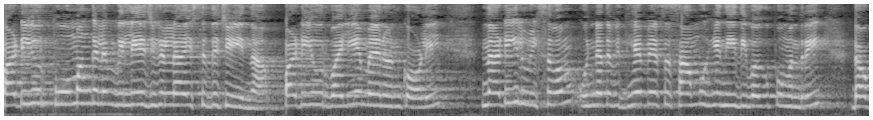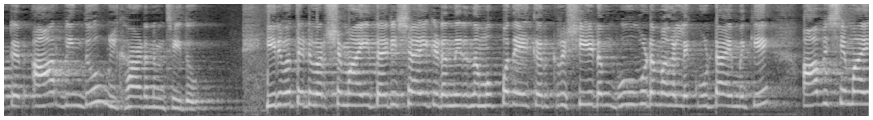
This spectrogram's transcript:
പടിയൂർ പൂമംഗലം വില്ലേജുകളിലായി സ്ഥിതി ചെയ്യുന്ന പടിയൂർ വലിയ മേനോൻ കോളിൽ നടിയിൽ ഉത്സവം ഉന്നത വിദ്യാഭ്യാസ സാമൂഹ്യനീതി വകുപ്പ് മന്ത്രി ഡോക്ടർ ആർ ബിന്ദു ഉദ്ഘാടനം ചെയ്തു. ഇരുപത്തെട്ട് വർഷമായി തരിശായി കിടന്നിരുന്ന മുപ്പത് ഏക്കർ കൃഷിയിടം ഭൂവുടമകളുടെ കൂട്ടായ്മയ്ക്ക് ആവശ്യമായ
